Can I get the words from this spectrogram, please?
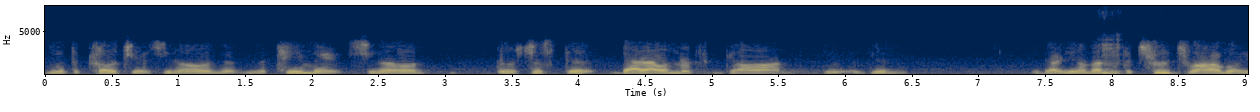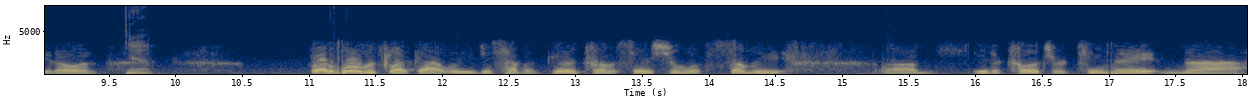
with the coaches, you know, and the, the teammates, you know, there was just the, that element's gone. It, it didn't. That, you know, that's Hmm. the true drama, you know, and Yeah. a lot of moments like that where you just have a good conversation with somebody, um, either coach or teammate, and uh,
